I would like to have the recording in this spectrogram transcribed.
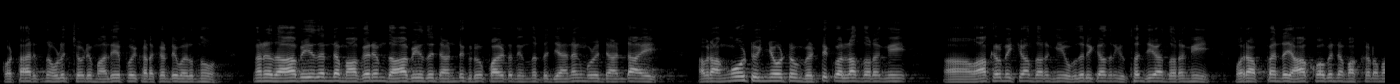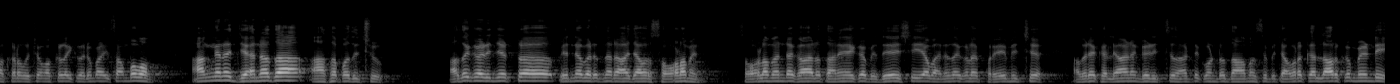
കൊട്ടാരത്തിൽ നിന്ന് ഒളിച്ചോടി മലയിൽ പോയി കിടക്കേണ്ടി വരുന്നു. അങ്ങനെ ദാവീദിന്റെ മകനും ദാവീദും രണ്ട് ഗ്രൂപ്പായിട്ട് നിന്നിട്ട് ജനം മുഴുവൻ രണ്ടായി. അവർ അങ്ങോട്ടും ഇങ്ങോട്ടും വെട്ടിക്കൊല്ലാൻ തുടങ്ങി ആക്രമിക്കാൻ തുടങ്ങി ഉപദ്രവിക്കാൻ തുടങ്ങി യുദ്ധം ചെയ്യാൻ തുടങ്ങി. ഒരപ്പന്റെ യാക്കോബിന്റെ മക്കളുടെ മക്കളുടെ ഉച്ച മക്കളേക്ക് വരുമ്പോൾ ഈ സംഭവം അങ്ങനെ ജനത അധപതിച്ചു അത് കഴിഞ്ഞിട്ട് പിന്നെ വരുന്ന രാജാവ് സോളമൻ. സോളമന്റെ കാലത്ത് അനേക വിദേശീയ വനിതകളെ പ്രേമിച്ച് അവരെ കല്യാണം കഴിച്ച് നാട്ടിക്കൊണ്ട് താമസിപ്പിച്ച് അവർക്കെല്ലാവർക്കും വേണ്ടി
